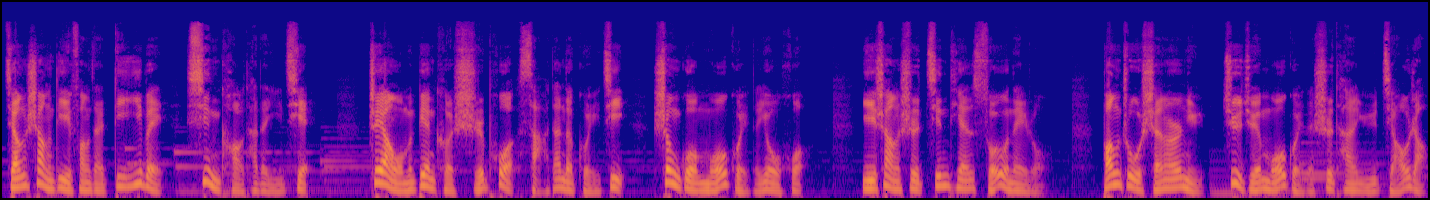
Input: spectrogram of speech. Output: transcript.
将上帝放在第一位，信靠他的一切。这样，我们便可识破撒旦的诡计，胜过魔鬼的诱惑。以上是今天所有内容，帮助神儿女拒绝魔鬼的试探与搅扰。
